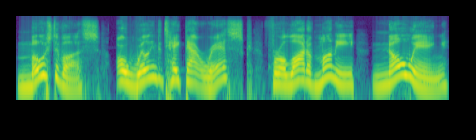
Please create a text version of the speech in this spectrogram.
Most of us are willing to take that risk for a lot of money knowing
